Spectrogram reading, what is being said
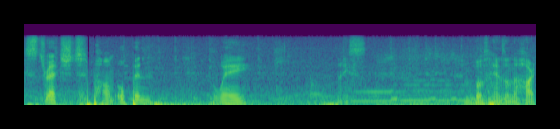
stretched palm open away. Nice. Both hands on the heart.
